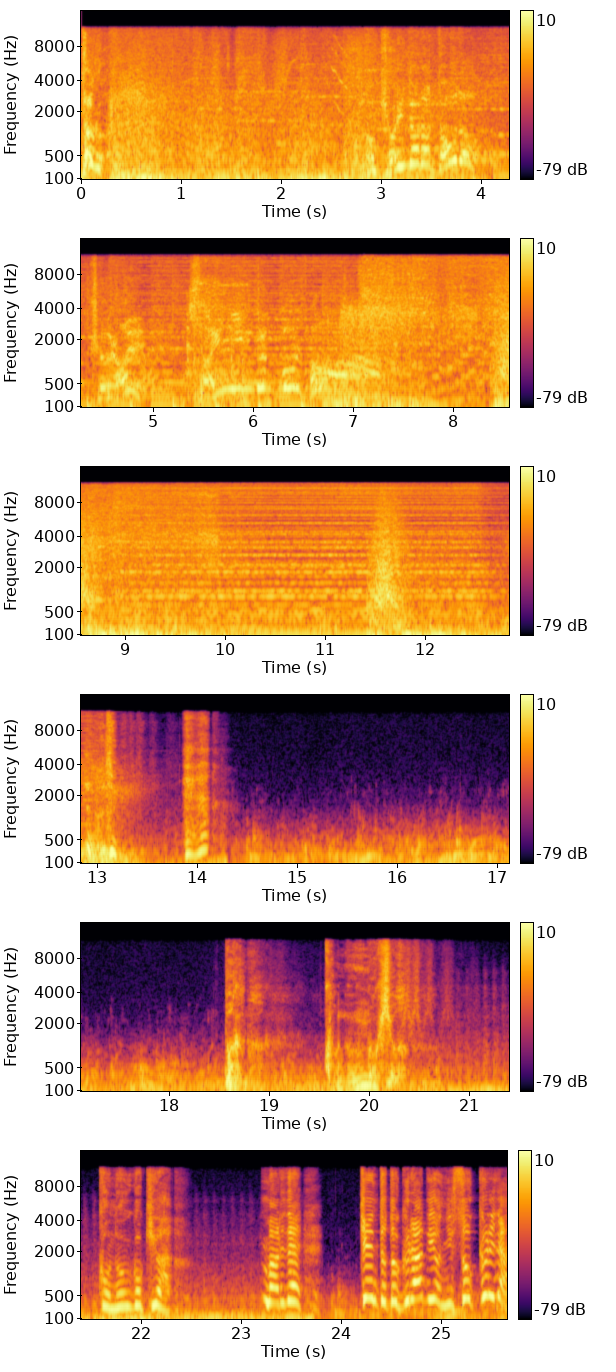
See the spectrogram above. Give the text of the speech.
だがこの距離ならどうだ？食らえ！シャイニングボルトバカなこの動きはこの動きはまるでケントとグラディオンにそっくりだ。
